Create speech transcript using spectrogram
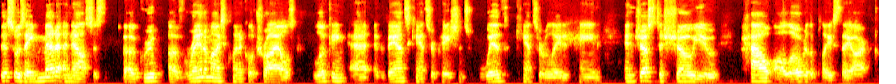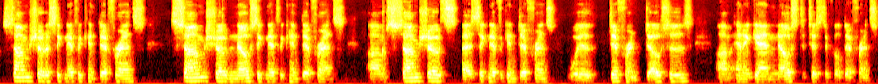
this was a meta-analysis, a group of randomized clinical trials looking at advanced cancer patients with cancer-related pain. And just to show you how all over the place they are. Some showed a significant difference. Some showed no significant difference. Um, some showed a significant difference with different doses, um, and again, no statistical difference.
